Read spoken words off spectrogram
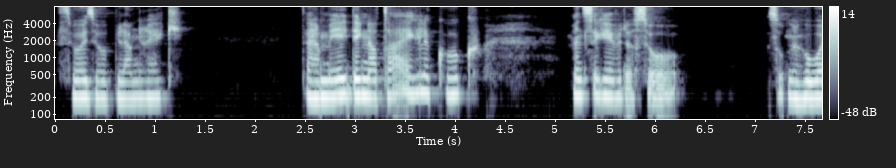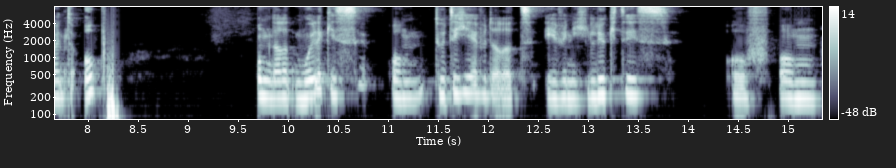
Sowieso belangrijk. Daarmee, ik denk dat dat eigenlijk ook... Mensen geven dus zo zo'n gewoonte op, omdat het moeilijk is om toe te geven dat het even niet gelukt is, of om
